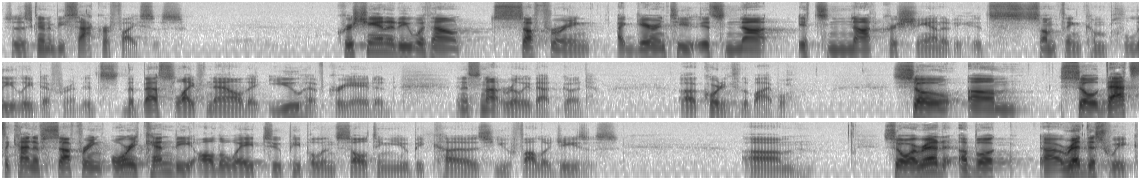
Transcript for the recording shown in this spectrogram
So there's going to be sacrifices. Christianity without suffering, I guarantee you, it's not, it's not Christianity. It's something completely different. It's the best life now that you have created, and it's not really that good, according to the Bible. So, um, so that's the kind of suffering, or it can be all the way to people insulting you because you follow Jesus. Um, so I read a book, I uh, read this week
